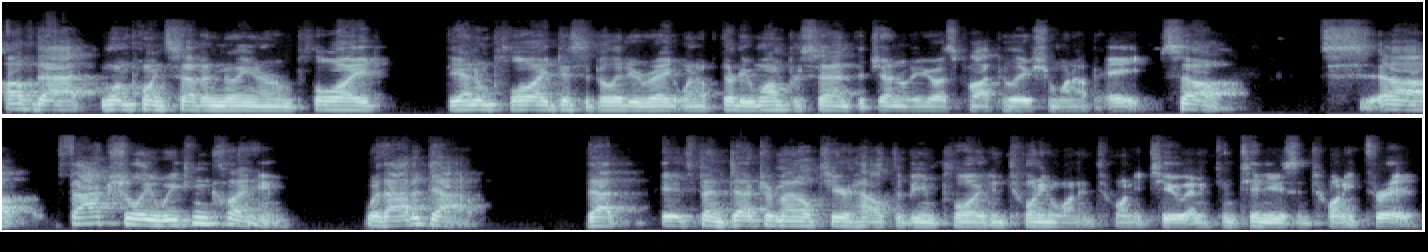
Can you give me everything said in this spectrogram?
Of that, 1.7 million are employed. The unemployed disability rate went up 31%. The general US population went up 8. So, uh, factually, we can claim without a doubt that it's been detrimental to your health to be employed in 21 and 22 and it continues in 23.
